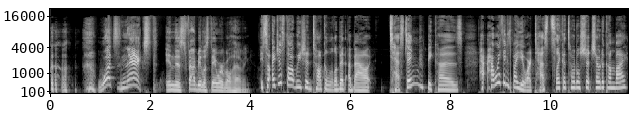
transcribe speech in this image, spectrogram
what's next in this fabulous day we're both having? So I just thought we should talk a little bit about testing because h- how are things by you? Are tests like a total shit show to come by?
